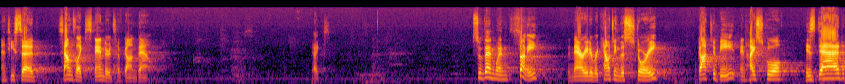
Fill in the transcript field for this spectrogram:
And he said, Sounds like standards have gone down. Yikes. So then, when Sonny, the narrator recounting this story, got to be in high school, his dad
